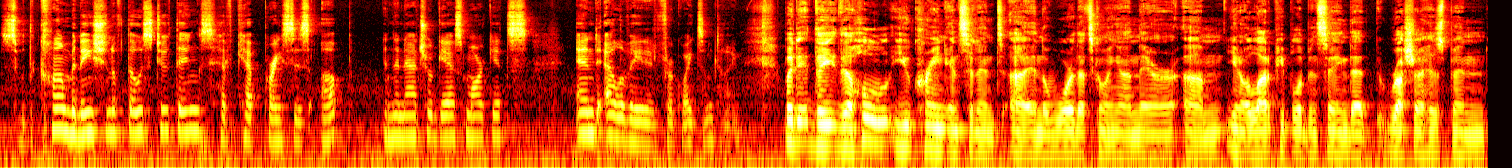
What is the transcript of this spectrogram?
So the combination of those two things have kept prices up in the natural gas markets and elevated for quite some time. But the the whole Ukraine incident uh, and the war that's going on there, um, you know, a lot of people have been saying that Russia has been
